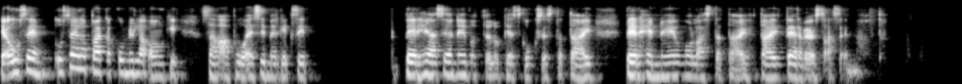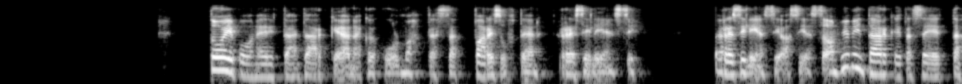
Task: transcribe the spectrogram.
Ja usein, useilla paikkakunnilla onkin saa apua esimerkiksi perheasian neuvottelukeskuksesta tai perheneuvolasta tai, tai terveysasemalta. Toivo on erittäin tärkeä näkökulma tässä parisuhteen resilienssi, resilienssiasiassa. On hyvin tärkeää se, että,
